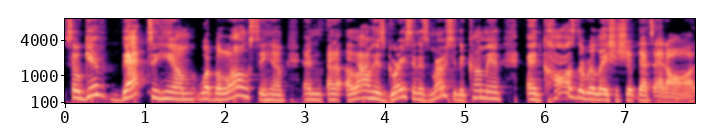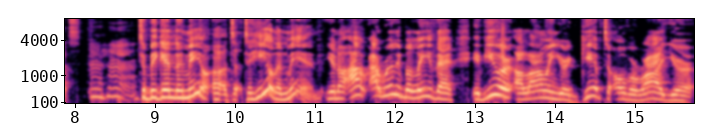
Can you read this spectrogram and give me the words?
So give back to Him what belongs to Him, and, and allow His grace and His mercy to come in and cause the relationship that's at odds hmm to begin to heal, uh, to, to heal and mend. You know, I, I really believe that if you are allowing your gift to override your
